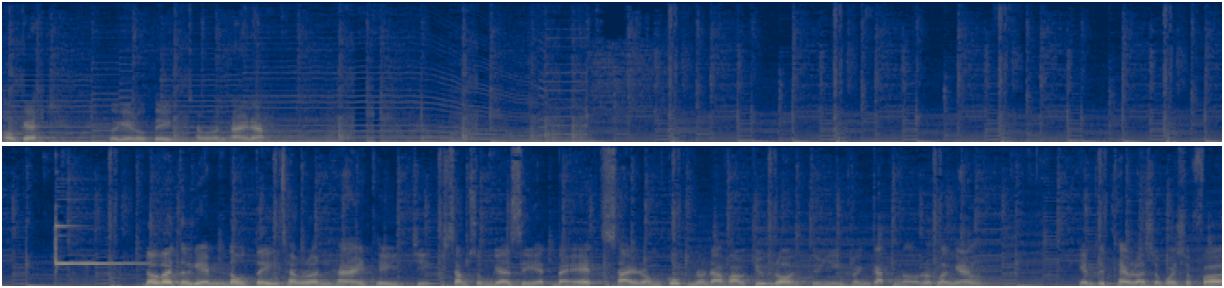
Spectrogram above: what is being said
Ok, tựa game đầu tiên, Shadowrun 2 nào Đối với tựa game đầu tiên Shadowrun 2 thì chiếc Samsung Galaxy S7s xài ROM cúc nó đã vào trước rồi. Tuy nhiên khoảng cách nó rất là ngắn. Game tiếp theo là Subway Surfer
